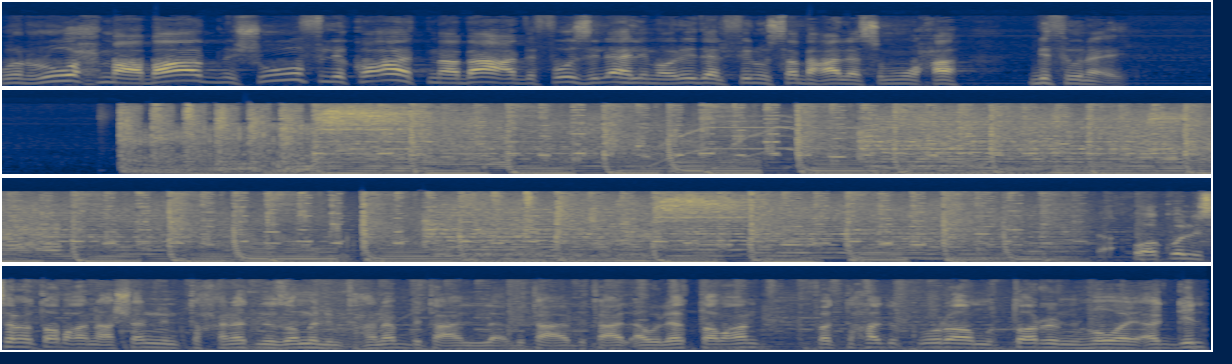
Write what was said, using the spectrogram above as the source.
ونروح مع بعض نشوف لقاءات ما بعد فوز الأهلي مواليد 2007 على سموحة بثنائيه هو كل سنة طبعا عشان امتحانات نظام الامتحانات بتاع ال بتاع بتاع الأولاد طبعا. فاتحاد الكورة مضطر إن هو يأجل.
